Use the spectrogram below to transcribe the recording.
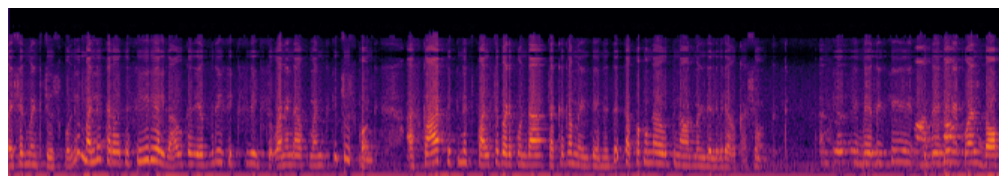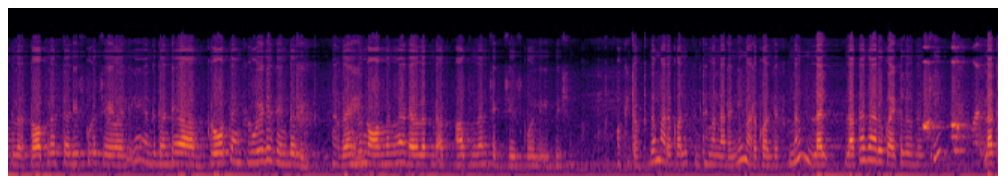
మెజర్మెంట్ చూసుకొని మళ్ళీ తర్వాత సీరియల్గా ఒక every six weeks one and half మంత్కి చూసుకోండి. ఆ స్కార్ థిక్నెస్ పలచబడకుండా చక్కగా మెయింటైన్ అయితే తప్పకుండా నార్మల్ డెలివరీ అవకాశం ఉంటుంది. అండ్ ప్లస్ ఈ బేబీకి baby requires Doppler Doppler studies కూడా చేయాలి. ఎందుకంటే ఆ growth and fluid is interlinked. రెండు నార్మల్గా డెవలప్ అవుతుందని చెక్ చేసుకోవాలి ఈ పేషెంట్. ఓకే డాక్టర్ గారు మరో కాల్ సిద్ధంగా ఉన్నారండి. మరో కాల్ తీసుకుందాం. లత గారు కైకలూరు నుంచి. లత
